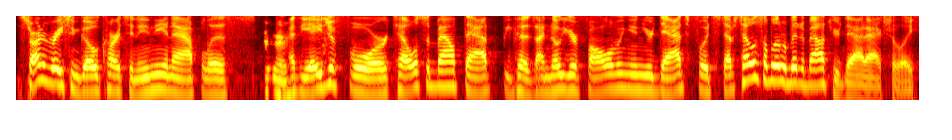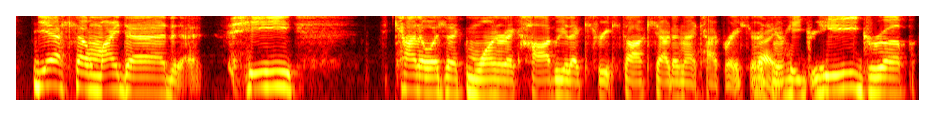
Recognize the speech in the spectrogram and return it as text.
started racing go karts in Indianapolis mm-hmm. at the age of four. Tell us about that because I know you're following in your dad's footsteps. Tell us a little bit about your dad, actually. Yeah, so my dad, he kind of was like more like hobby, like street stock Saturday night type racers. Right. You know, he he grew up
